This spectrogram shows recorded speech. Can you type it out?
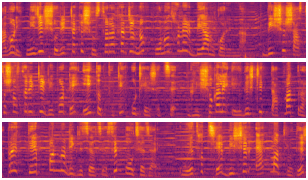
নাগরিক নিজের শরীরটাকে সুস্থ রাখার জন্য কোনো ধরনের ব্যায়াম করেন না। বিশ্ব স্বাস্থ্য সংস্থার একটি রিপোর্টে এই তথ্যটি উঠে এসেছে। গ্রীষ্মকালে এই দেশটির তাপমাত্রা প্রায় তেপ্পান্ন ডিগ্রি সেলসিয়াসে পৌঁছে যায়। কুয়েত হচ্ছে বিশ্বের একমাত্র দেশ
